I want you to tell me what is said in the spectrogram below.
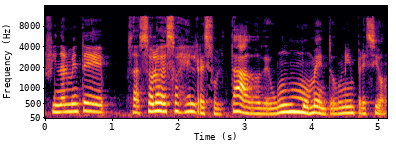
finalmente, o sea, solo eso es el resultado de un momento, de una impresión.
